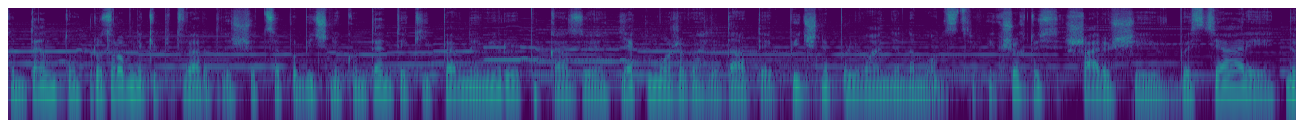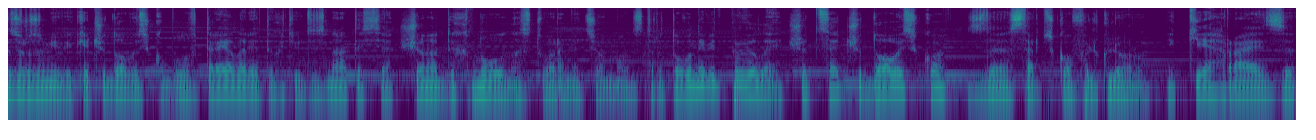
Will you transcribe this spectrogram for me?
контенту. Розробники підтвердили, що це побічний контент, який певною мірою показує, як може виглядати епічне полювання на монстрів. Якщо хтось шарющий в бестіарії не зрозумів, яке чудовисько було в трейлері, та хотів дізнатися, що надихнуло на створення цього монстра, то вони відповіли, що це чудовисько з сербського фольклору, яке грає з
